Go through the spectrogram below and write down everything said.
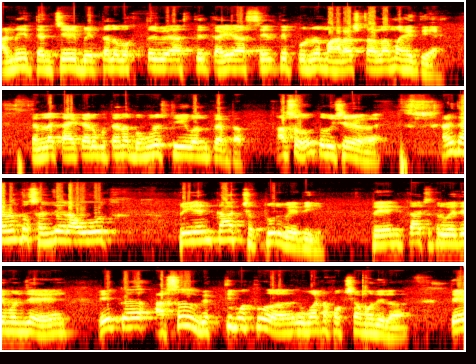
आणि त्यांचे बेताल वक्तव्य असतील काही असतील ते पूर्ण महाराष्ट्राला माहिती आहे. त्यांना काय काय लोक त्यांना बघूनच टी व्ही बंद करतात. असो तो विषय वेगळा आहे. आणि त्यानंतर संजय राऊत प्रियंका चतुर्वेदी. प्रियंका चतुर्वेदी म्हणजे एक असं व्यक्तिमत्व वाटा पक्षामधील ते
